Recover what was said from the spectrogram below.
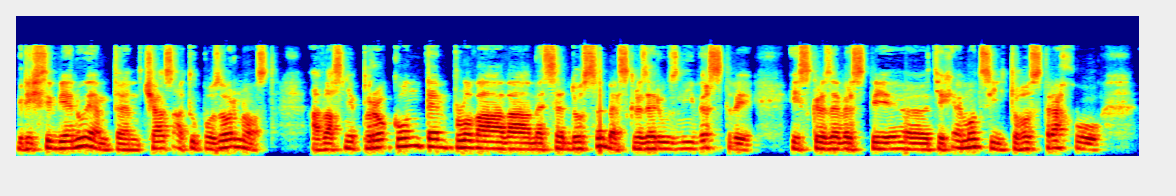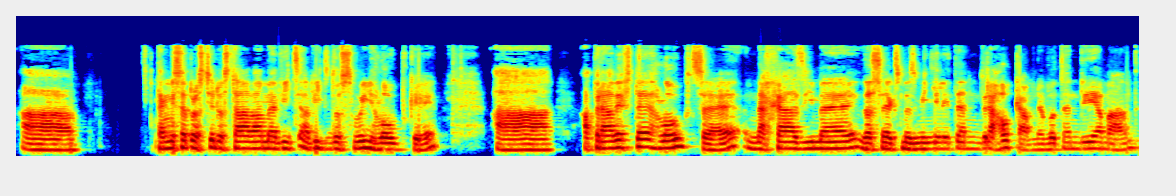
když si věnujeme ten čas a tu pozornost a vlastně prokontemplováváme se do sebe skrze různé vrstvy, i skrze vrstvy uh, těch emocí, toho strachu a tak my se prostě dostáváme víc a víc do svojí hloubky a, a právě v té hloubce nacházíme, zase jak jsme zmínili, ten drahokam nebo ten diamant,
